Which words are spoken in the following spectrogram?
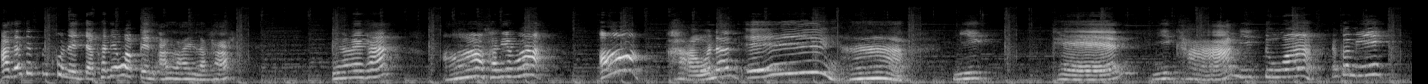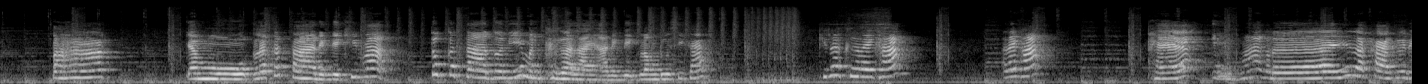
อะแล้วถ้าคุณครูเนี่ยจะเขาเรียกว่าเป็นอะไรล่ะคะ เป็นอะไรคะอ๋อเขาเรียกว่าอ๋อเขานั่นเองอ่ามีแขน มีขา มีตัว แล้วก็มีปาก จมูก แล้วก็ตา เด็กๆคิดว่า ตุ๊กตาตัวนี้มันคืออะไรอะเด็กๆ ลองดูสิคะ คิดว่าคืออะไรคะ อะไรคะ แพ้เก่งมากเลย นี่แหละค่ะคือเ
